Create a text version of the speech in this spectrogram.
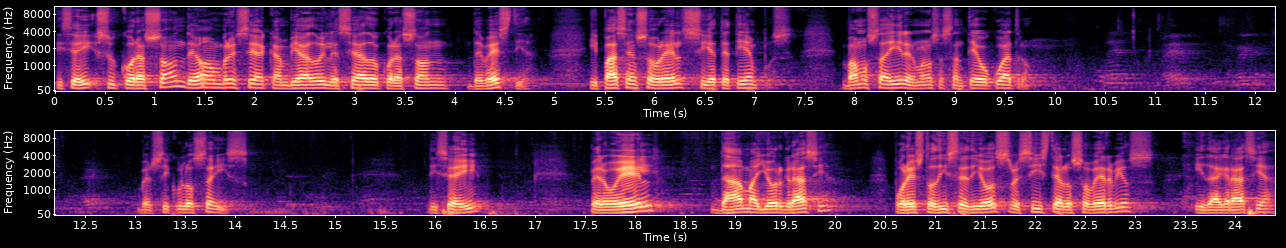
Dice ahí, su corazón de hombre sea cambiado y le sea dado corazón de bestia, y pasen sobre él siete tiempos. Vamos a ir, hermanos, a Santiago 4, versículo 6. Dice ahí, pero él da mayor gracia, por esto dice Dios, resiste a los soberbios y da gracia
